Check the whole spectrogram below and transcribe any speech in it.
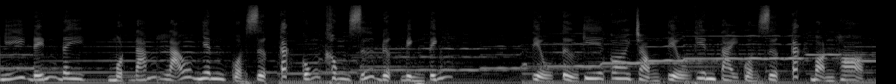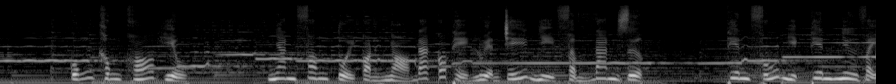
Nghĩ đến đây một đám lão nhân của dược các cũng không giữ được bình tĩnh Tiểu tử kia coi trọng tiểu thiên tài của dược các bọn họ cũng không khó hiểu. Nhan phong tuổi còn nhỏ đã có thể luyện chế nhị phẩm đan dược. Thiên phú nhịp thiên như vậy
